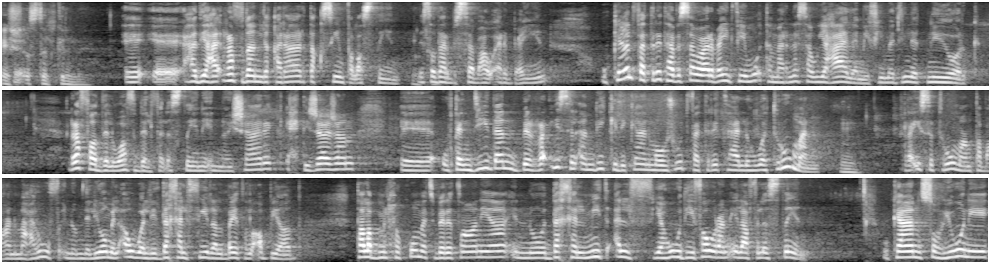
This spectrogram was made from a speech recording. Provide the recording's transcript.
إيش قصة الكلمة؟ آه، آه، هذه رفضا لقرار تقسيم فلسطين اللي صدر بال 47 وكان فترتها بال 47 في مؤتمر نسوي عالمي في مدينة نيويورك. رفض الوفد الفلسطيني إنه يشارك احتجاجا آه، وتنديدا بالرئيس الأمريكي اللي كان موجود فترتها اللي هو ترومان. رئيس ترومان طبعا معروف إنه من اليوم الأول اللي دخل فيه للبيت الأبيض. طلب من حكومة بريطانيا إنه دخل مئة ألف يهودي فورا إلى فلسطين. وكان صهيوني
